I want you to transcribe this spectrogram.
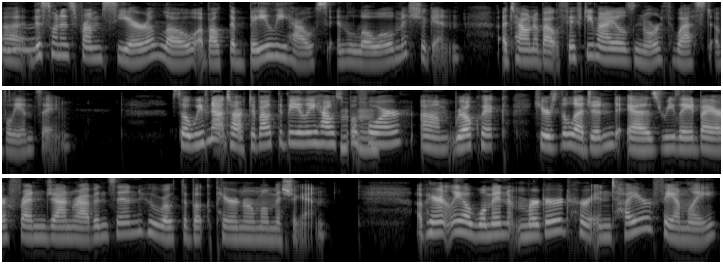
Uh, this one is from Sierra Low about the Bailey House in Lowell, Michigan, a town about 50 miles northwest of Lansing. So we've not talked about the Bailey House before. Um, real quick, here's the legend as relayed by our friend John Robinson, who wrote the book Paranormal Michigan. Apparently, a woman murdered her entire family,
